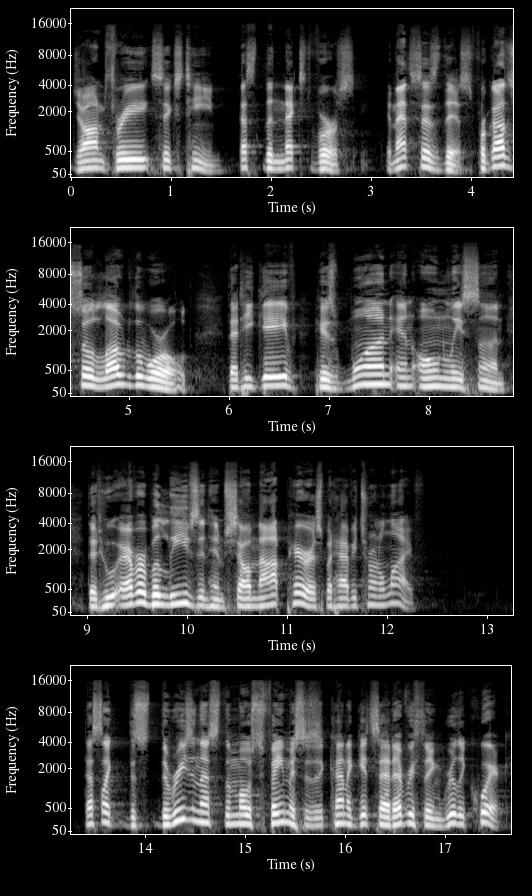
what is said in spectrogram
John 3, 16. That's the next verse. And that says this For God so loved the world that he gave his one and only Son, that whoever believes in him shall not perish but have eternal life. That's like this, the reason that's the most famous is it kind of gets at everything really quick.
